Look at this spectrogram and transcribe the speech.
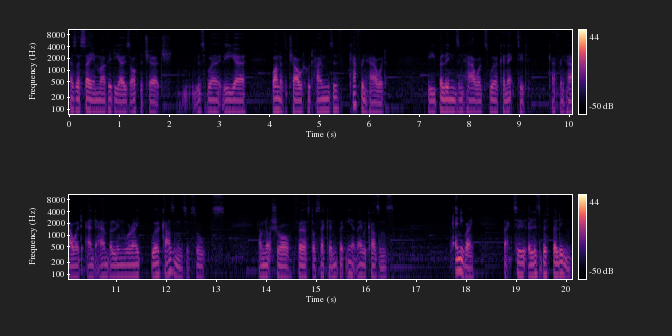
As I say in my videos of the church, it was where the uh, one of the childhood homes of Catherine Howard. The Boleyns and Howards were connected Catherine Howard and Anne Boleyn were, a, were cousins of sorts. I'm not sure first or second, but yeah, they were cousins. Anyway, back to Elizabeth Boleyn,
